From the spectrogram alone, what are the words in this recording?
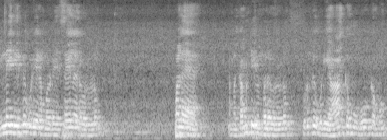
இன்றைக்கு இருக்கக்கூடிய நம்மளுடைய செயலர் அவர்களும் பல நம்ம கமிட்டி மெம்பர் அவர்களும் கொடுக்கக்கூடிய ஆக்கமும் ஊக்கமும்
